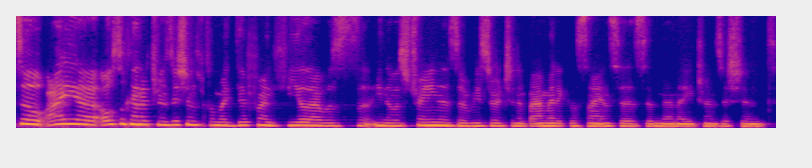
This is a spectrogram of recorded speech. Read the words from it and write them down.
So I uh, also kind of transitioned from a different field. I was, uh, you know, was trained as a researcher in biomedical sciences, and then I transitioned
